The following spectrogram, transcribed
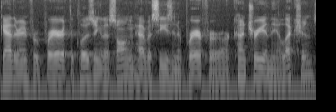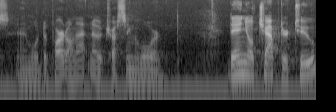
gather in for prayer at the closing of the song and have a season of prayer for our country and the elections. And we'll depart on that note, trusting the Lord. Daniel chapter 2.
